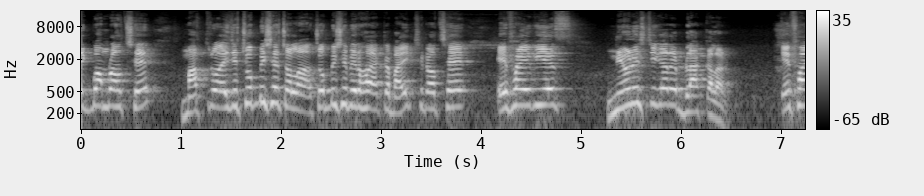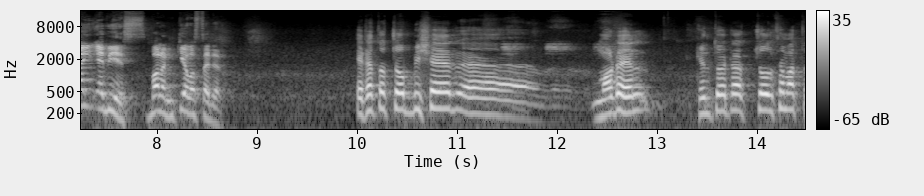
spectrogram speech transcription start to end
দেখব আমরা হচ্ছে মাত্র এই যে চব্বিশে চলা চব্বিশে বের হয় একটা বাইক সেটা হচ্ছে এফআই এবিএস নিয়ন স্টিকারের ব্ল্যাক কালার এফআই এবিএস বলেন কি অবস্থা এটার? এটা তো চব্বিশের মডেল কিন্তু এটা চলছে মাত্র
